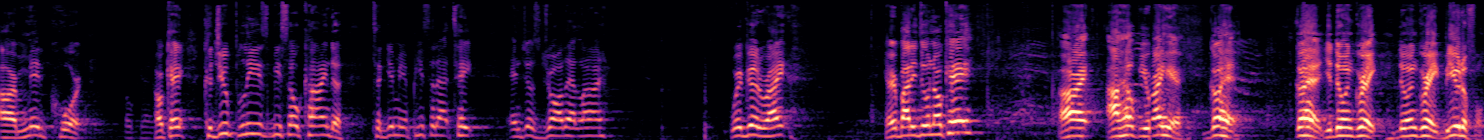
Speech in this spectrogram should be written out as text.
our mid court. Okay. Okay. Could you please be so kind to, to give me a piece of that tape and just draw that line? We're good, right? Everybody doing okay? All right. I'll help you right here. Go ahead. Go ahead. You're doing great. Doing great. Beautiful.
